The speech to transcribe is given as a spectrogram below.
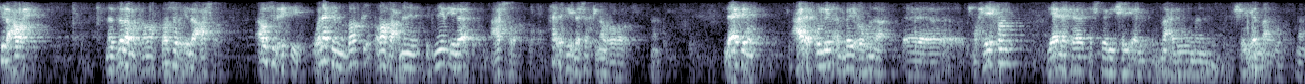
سلعة واحدة. نزلها من 15 إلى 10 أو سلعتين ولكن الباقي رفع من 2 إلى 10 هذا فيه لا شك نوع غلط. نعم. لكن على كل البيع هنا آه، صحيح لأنك تشتري شيئا معلوما شيئا معلوما. نعم.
